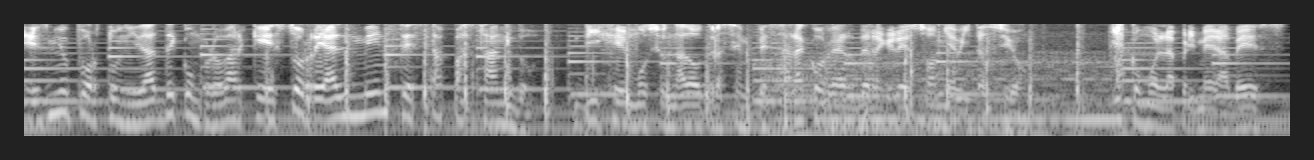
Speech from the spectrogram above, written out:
Es mi oportunidad de comprobar que esto realmente está pasando, dije emocionado tras empezar a correr de regreso a mi habitación. Y como la primera vez,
